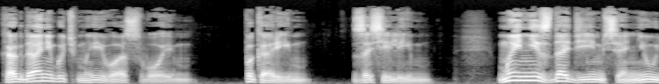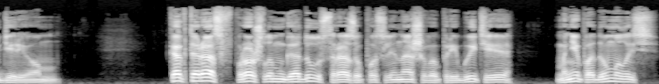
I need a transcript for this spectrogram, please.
когда-нибудь мы его освоим, покорим, заселим. Мы не сдадимся, не удерем. Как-то раз в прошлом году, сразу после нашего прибытия, мне подумалось,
